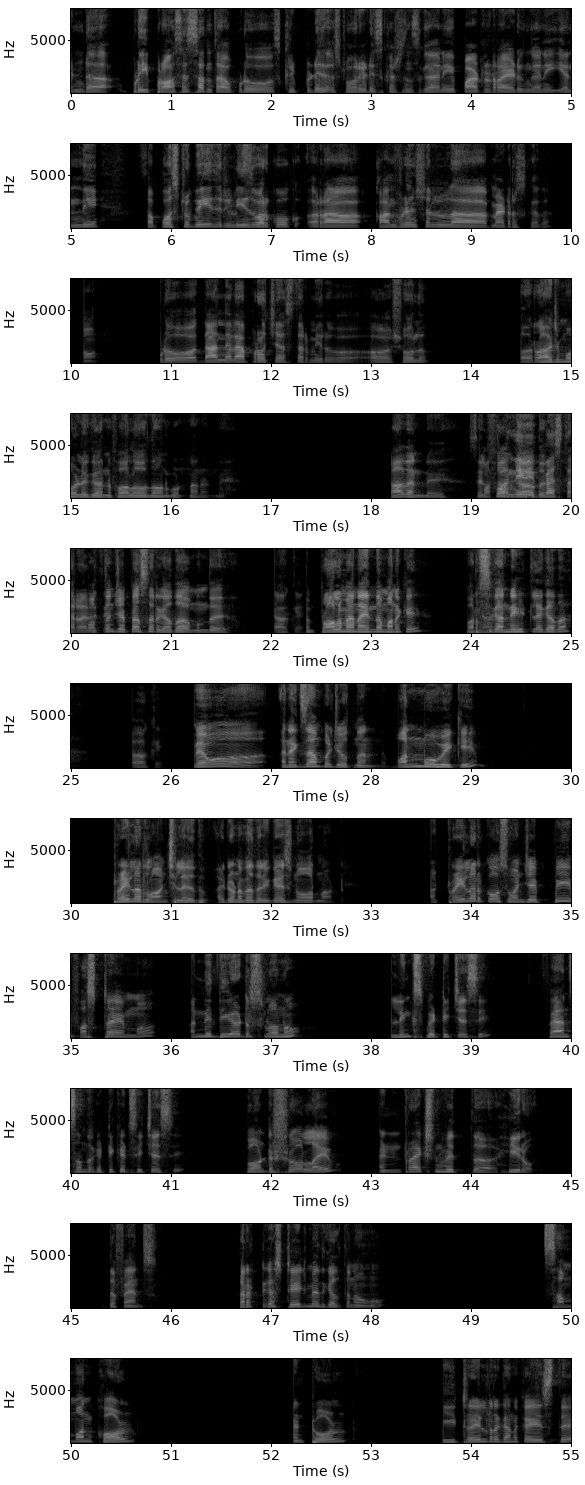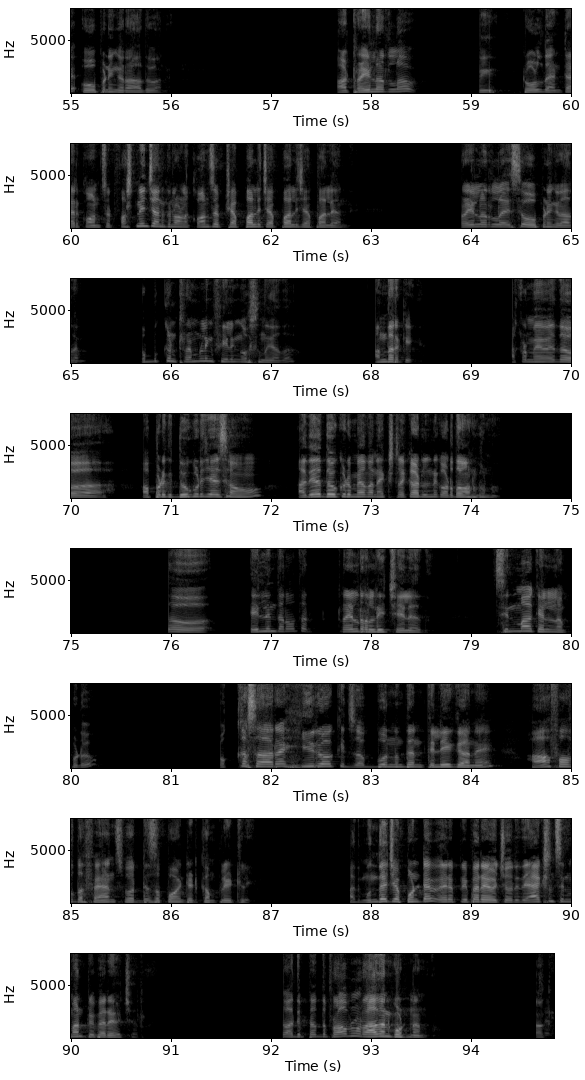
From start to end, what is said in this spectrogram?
And ఇప్పుడు ఈ process అంతా ఇప్పుడు స్క్రిప్ట్ స్టోరీ డిస్కషన్స్ కానీ పాటలు రాయడం కానీ ఇవన్నీ సపోజ్ టు బి రిలీజ్ వరకు రా కాన్ఫిడెన్షియల్ మ్యాటర్స్ కదా. ఇప్పుడు దాన్ని ఎలా అప్రోచ్ చేస్తారు మీరు షోలో? రాజమౌళి గారిని ఫాలో అవుదాం అనుకుంటున్నానండి. కాదండి. సెల్ మొత్తం ఫోన్ మొత్తం చెప్పేస్తారు కదా ముందే. ఓకే. ప్రాబ్లం ఏమైనా అయిందా మనకి? వరుసగా అన్ని హిట్లే కదా? ఓకే. మేము అన్ ఎగ్జాంపుల్ చెబుతున్నానండి. వన్ మూవీకి ట్రైలర్ లాంచ్ లేదు. I don't know whether you guys know or not ఆ ట్రైలర్ కోసం అని చెప్పి ఫస్ట్ టైం అన్ని థియేటర్స్లోనూ లింక్స్ పెట్టించేసి ఫ్యాన్స్ అందరికి టికెట్స్ ఇచ్చేసి want show live and interaction with hero the fans కరెక్ట్గా స్టేజ్ మీదకి వెళ్తున్నాము. Some one called and told ఈ ట్రైలర్ కనుక వేస్తే ఓపెనింగ్ రాదు అని. ఆ ట్రైలర్లో told the entire concept first నుంచి అనుకున్నాను కాన్సెప్ట్ చెప్పాలి చెప్పాలి చెప్పాలి అని. ట్రైలర్లో వేస్తే ఓపెనింగ్ రాదు గబ్బుక్కని ట్రెంబ్లింగ్ ఫీలింగ్ వస్తుంది కదా అందరికీ. అక్కడ మేము ఏదో అప్పటికి దూకుడు చేసాము అదే దూకుడు మీద నెక్స్ట్ రికార్డులని కొడదాం అనుకున్నాం. సో వెళ్ళిన తర్వాత ట్రైలర్ రిలీజ్ చేయలేదు. సినిమాకి వెళ్ళినప్పుడు ఒక్కసారే హీరోకి జబ్బు ఉన్నదని తెలియగానే half of the fans were disappointed completely అది ముందే చెప్పుంటే వేరే ప్రిపేర్ అయ్యి వచ్చారు. ఇది యాక్షన్ సినిమాని ప్రిపేర్ అయ్యి వచ్చారు. సో అది పెద్ద ప్రాబ్లం రాదనుకుంటున్నాను. ఓకే.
